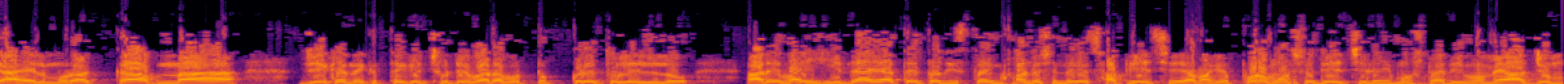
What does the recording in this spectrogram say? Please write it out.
জাহেল মুরাক্কাব না, যেখানে থেকে ছুটে বেড়াবো, টুক করে তুলে নিল। আরে ভাই, হিদায়াতে তো ইসলামিক ফাউন্ডেশন থেকে ছাপিয়েছে। আমাকে পরামর্শ দিয়েছিলি মুসনাদ ইমামে আজম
